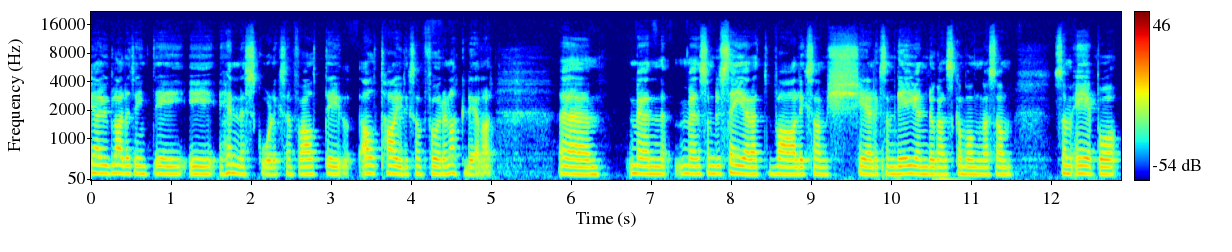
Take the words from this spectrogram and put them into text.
jag är ju glad att jag inte är i, i hennes skor, liksom, för allt, är, allt har ju liksom för och nackdelar. Um, men, men som du säger, att vad liksom sker, liksom, det är ju ändå ganska många som, som är på,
